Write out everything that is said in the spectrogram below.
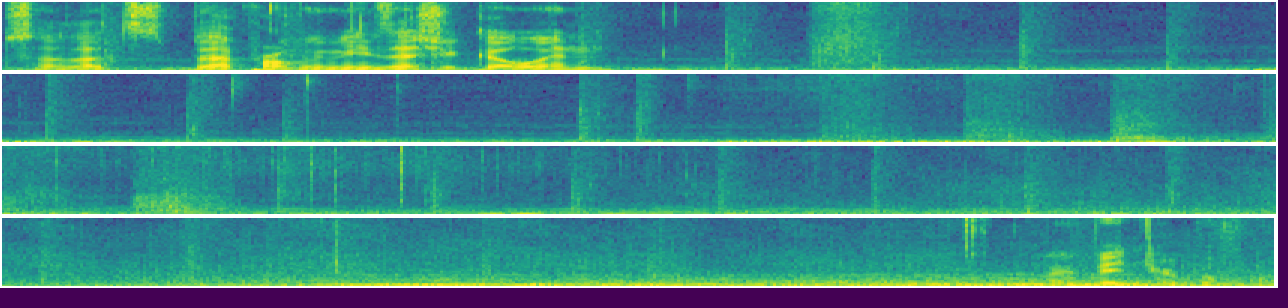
So that's that probably means I should go in. Been here before?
